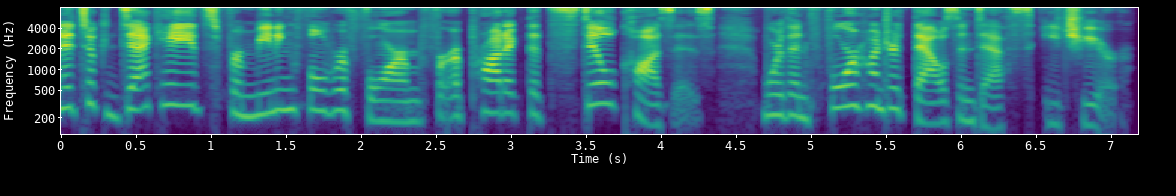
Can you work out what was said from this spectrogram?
and it took decades for meaningful reform for a product that still causes more than 400,000 deaths each year.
